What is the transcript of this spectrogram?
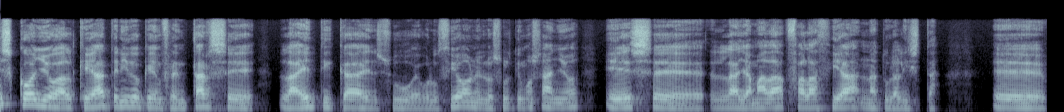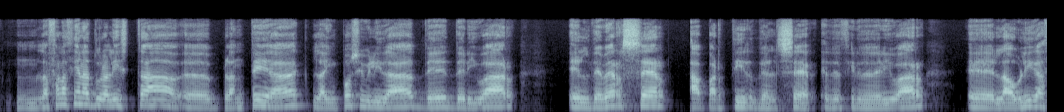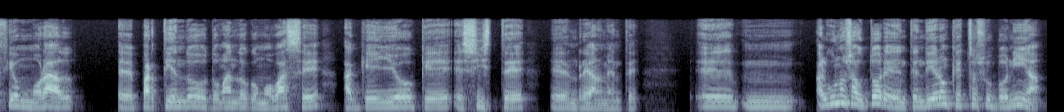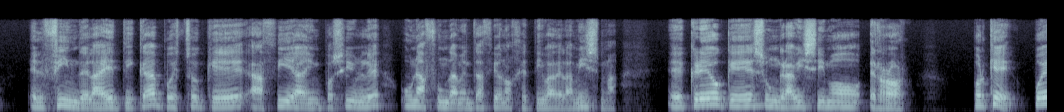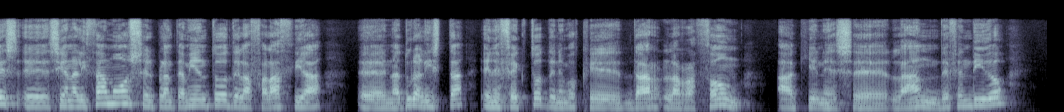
escollo al que ha tenido que enfrentarse la ética en su evolución en los últimos años es eh, la llamada falacia naturalista. Eh, la falacia naturalista eh, plantea la imposibilidad de derivar el deber ser a partir del ser, es decir, de derivar la obligación moral partiendo o tomando como base aquello que existe realmente. Mm, algunos autores entendieron que esto suponía el fin de la ética, puesto que hacía imposible una fundamentación objetiva de la misma. Eh, creo que es un gravísimo error. ¿Por qué? Pues eh, si analizamos el planteamiento de la falacia eh, naturalista, en efecto tenemos que dar la razón a quienes la han defendido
